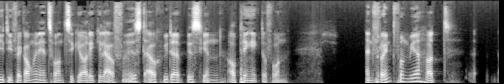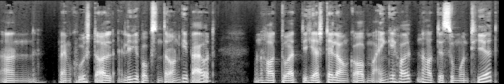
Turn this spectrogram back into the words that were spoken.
die die vergangenen 20 Jahre gelaufen ist, auch wieder ein bisschen abhängig davon. Ein Freund von mir hat an, beim Kuhstall Liegeboxen dran gebaut und hat dort die Herstellerangaben eingehalten, hat das so montiert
